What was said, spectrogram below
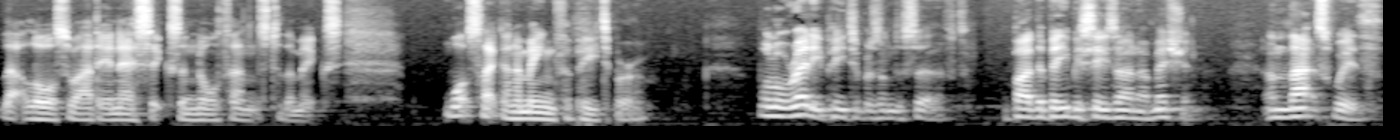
that'll also add in Essex and Northants to the mix. What's that going to mean for Peterborough? Well, already Peterborough's underserved by the BBC's own admission. And that's with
